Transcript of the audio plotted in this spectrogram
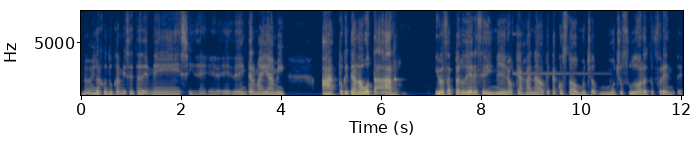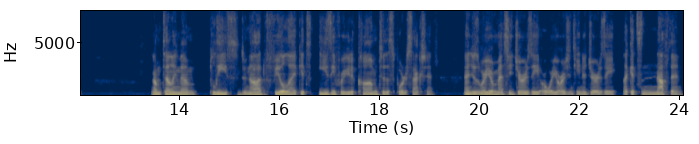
No vengas con tu camiseta de Messi, de, Inter Miami, porque te van a votar. Y vas a perder ese dinero que has ganado, que te ha costado mucho, mucho sudor de tu frente. I'm telling them, please do not feel like it's easy for you to come to the supporter section and just wear your Messi jersey or wear your Argentina jersey like it's nothing.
